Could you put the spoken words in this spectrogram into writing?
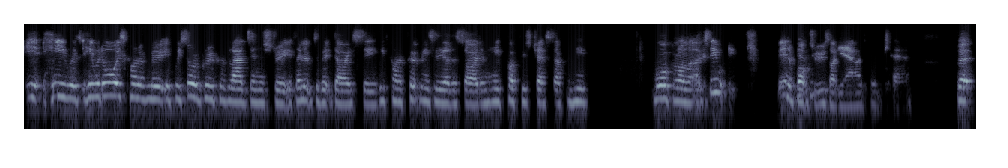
he, he was he would always kind of move if we saw a group of lads in the street if they looked a bit dicey he'd kind of put me to the other side and he'd pop his chest up and he'd walk along like because he being a boxer he was like yeah I don't care. But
